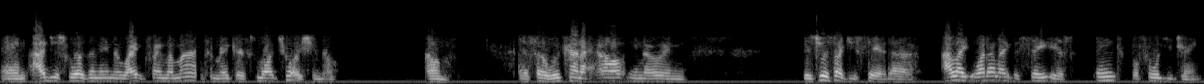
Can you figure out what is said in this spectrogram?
and I just wasn't in the right frame of mind to make a smart choice. You know, um, and so we're kind of out, you know, and it's just like you said. Uh, I like what I like to say is think before you drink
